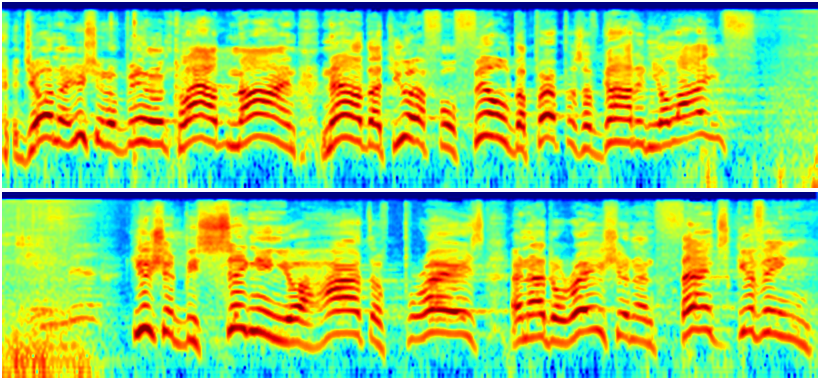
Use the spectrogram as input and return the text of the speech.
Jonah, you should have been on cloud nine now that you have fulfilled the purpose of God in your life. You should be singing your heart of praise and adoration and thanksgiving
